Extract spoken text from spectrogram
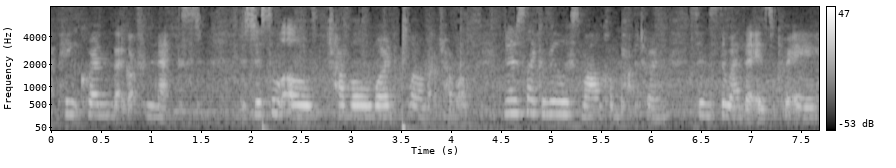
a pink one that I got from Next. It's just a little travel one, well not travel, just like a really small compact one since the weather is pretty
